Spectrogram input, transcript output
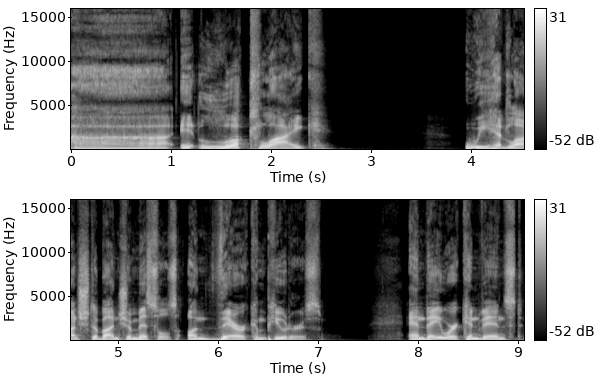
uh, it looked like we had launched a bunch of missiles on their computers, and they were convinced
